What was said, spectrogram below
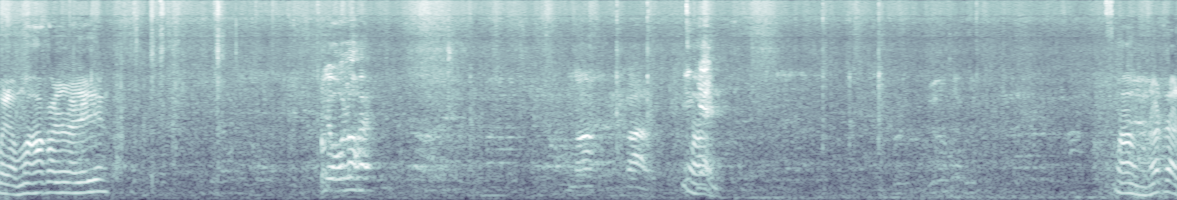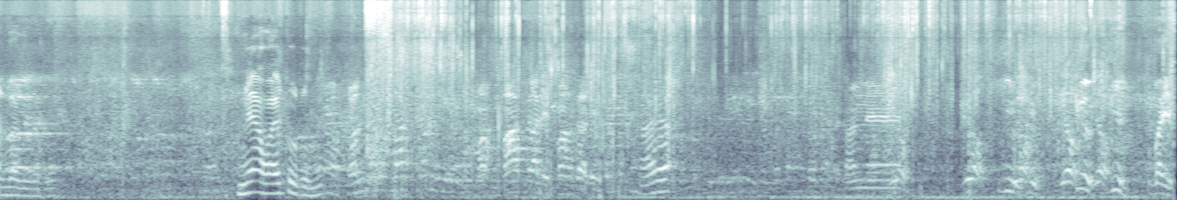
ઓલા મહાકાલના લઈ લે ઓલો હે. માં આમ નટરાજ બાજુ ત્યાં વાંચ્યું હતું મેં. અને યો યો યો યો ભાઈ.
